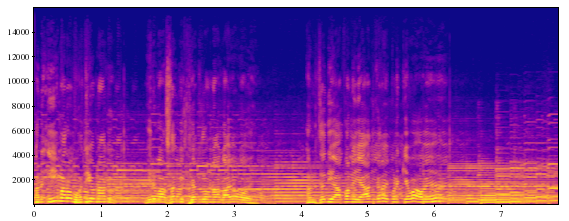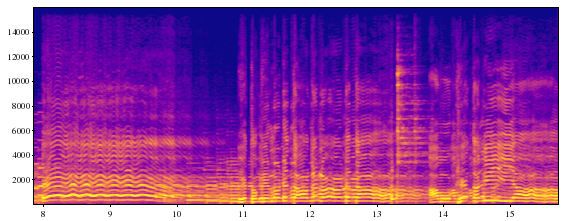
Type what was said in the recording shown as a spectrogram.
અને એ મારો ભજીયો નાગ, નિર્વાસંગ ખેતલો નાગ આવ્યો હોય. અને જદી આપણને યાદ કરાય, પણ કેવા હવે? એ તમે લડતા ન લડતા આવો ખેતલિયા.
